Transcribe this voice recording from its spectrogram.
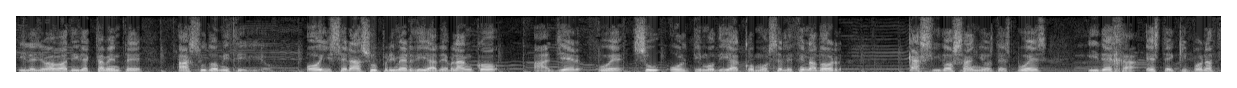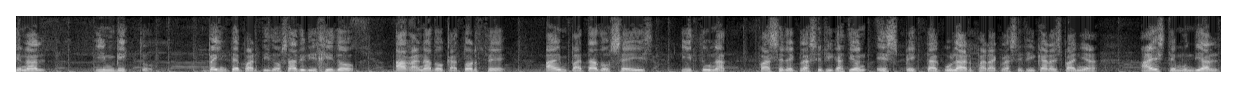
y le llevaba directamente a su domicilio. Hoy será su primer día de blanco, ayer fue su último día como seleccionador, casi dos años después, y deja este equipo nacional invicto. 20 partidos ha dirigido, ha ganado 14, ha empatado 6, hizo una fase de clasificación espectacular para clasificar a España a este Mundial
